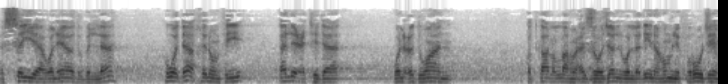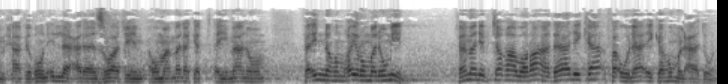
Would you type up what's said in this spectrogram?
السيئة والعياذ بالله هو داخل في الاعتداء والعدوان. قد قال الله عز وجل والذين هم لفروجهم حافظون إلا على أزواجهم أو ما ملكت أيمانهم فإنهم غير ملومين. فمن ابتغى وراء ذلك فأولئك هم العادون.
